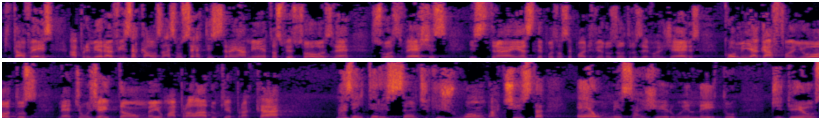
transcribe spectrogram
que talvez à primeira vista causasse um certo estranhamento às pessoas, né? Suas vestes estranhas, depois você pode ver nos outros evangelhos, comia gafanhotos, né? Tinha um jeitão meio mais para lá do que para cá. Mas é interessante que João Batista é o mensageiro eleito de Deus.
